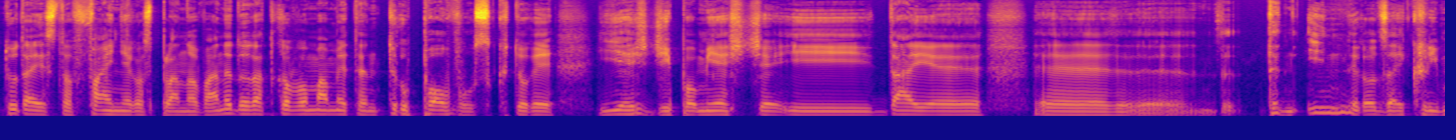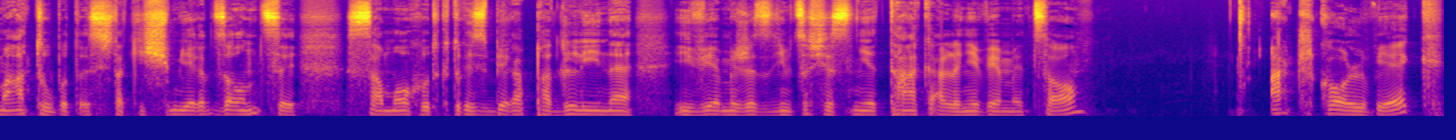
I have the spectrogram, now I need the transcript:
Tutaj jest to fajnie rozplanowane. Dodatkowo mamy ten trupowóz, który jeździ po mieście i daje e, ten inny rodzaj klimatu, bo to jest taki śmierdzący samochód, który zbiera padlinę i wiemy, że z nim coś jest nie tak, ale nie wiemy co. Aczkolwiek,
